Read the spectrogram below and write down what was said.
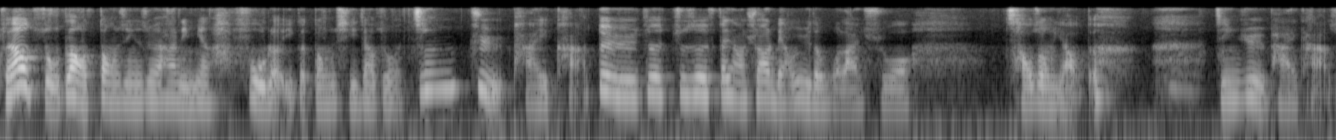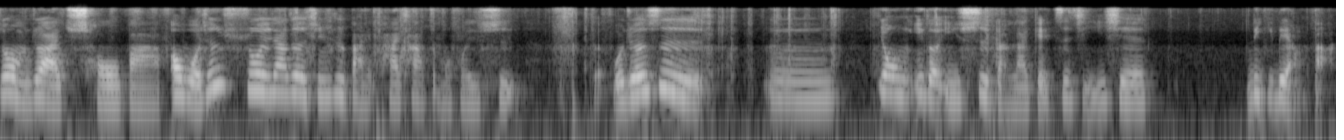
全套组让我动心，是因为它里面附了一个东西，叫做京剧牌卡。对于这就是非常需要疗愈的我来说，超重要的 京剧牌卡。所以我们就来抽吧。哦，我先说一下这个京剧牌牌卡怎么回事。对，我觉得是，嗯，用一个仪式感来给自己一些力量吧。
